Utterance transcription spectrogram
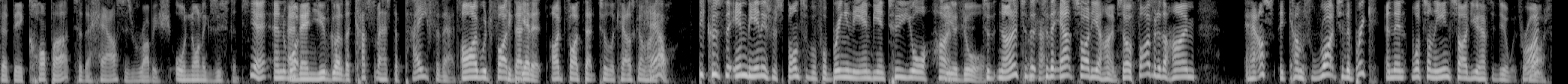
That their copper to the house is rubbish or non-existent. Yeah, and and then you've got the customer has to pay for that. I would fight to that. get it. I'd fight that till the cows come home. How? Because the NBN is responsible for bringing the NBN to your home, to your door. To the, no, no, to the to the outside of your home. So a fibre to the home house, it comes right to the brick, and then what's on the inside you have to deal with, right? Right.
